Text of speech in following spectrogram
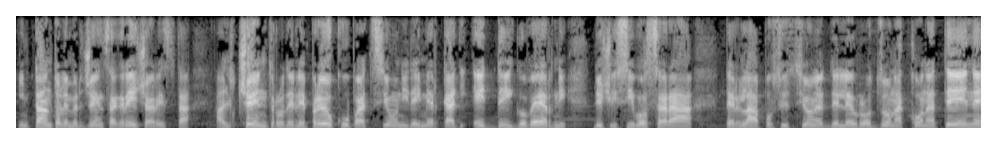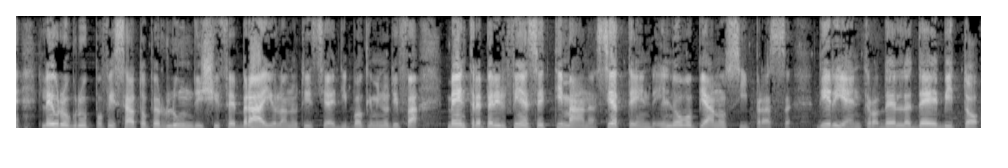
intanto l'emergenza Grecia resta al centro delle preoccupazioni dei mercati e dei governi. Decisivo sarà per la posizione dell'Eurozona con Atene, l'Eurogruppo fissato per l'11 febbraio, la notizia è di pochi minuti fa, mentre per il fine settimana si attende il nuovo piano Tsipras di rientro del debito.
